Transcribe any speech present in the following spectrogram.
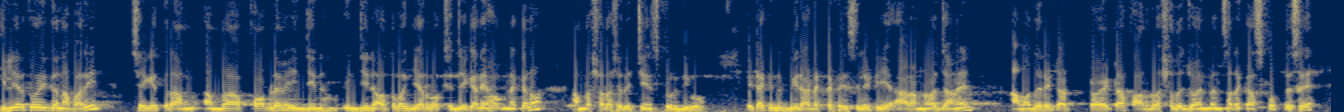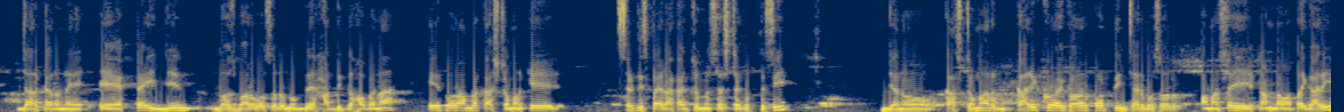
ক্লিয়ার করে দিতে না পারি, সেক্ষেত্রে আমরা প্রবলেম ইঞ্জিন ইঞ্জিন অথবা গিয়ারবক্সে যেখানে হোক না কেন, আমরা সরাসরি চেঞ্জ করে দিব। এটা কিন্তু বিরাট একটা ফেসিলিটি আর আপনারা জানেন, আমাদের এটা টয়টা ফারদোয়ার সাথে জয়েন্ট ভেঞ্চারে কাজ করতেছে, যার কারণে একটা ইঞ্জিন দশ বারো বছরের মধ্যে হাত দিতে হবে না। এরপর আমরা কাস্টমারকে স্যাটিসফাই রাখার জন্য চেষ্টা করতেছি। যেন কাস্টমার গাড়ি ক্রয় করার পর তিন চার বছর অনাশাই ঠান্ডা মাথায় গাড়ি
